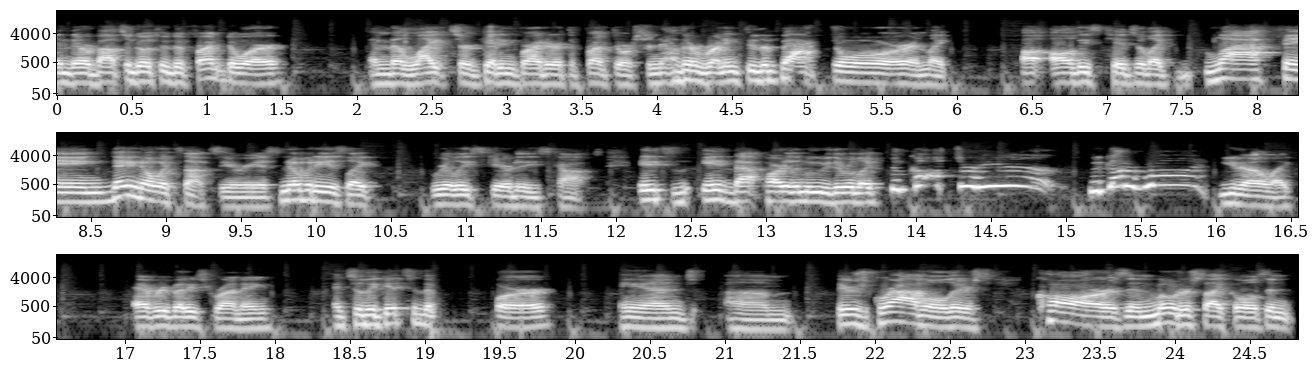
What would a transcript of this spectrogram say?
and they're about to go through the front door and the lights are getting brighter at the front door so now they're running through the back door and like all, all these kids are like laughing they know it's not serious nobody is like really scared of these cops. It's in that part of the movie they were like, the cops are here. We gotta run. You know, like everybody's running, and so they get to the door, and um, there's gravel, there's cars and motorcycles and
